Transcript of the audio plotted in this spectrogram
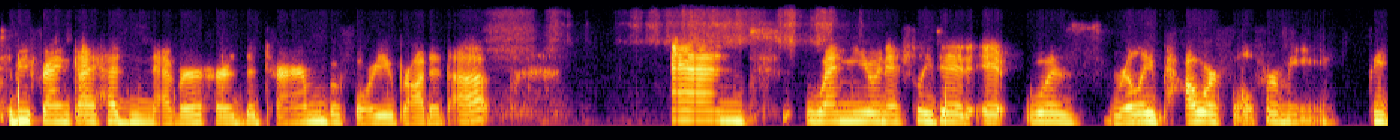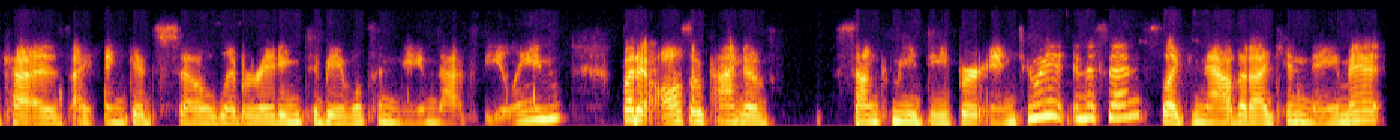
to be frank, I had never heard the term before you brought it up. And when you initially did, it was really powerful for me because I think it's so liberating to be able to name that feeling. But it also kind of sunk me deeper into it in a sense. Like now that I can name it.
